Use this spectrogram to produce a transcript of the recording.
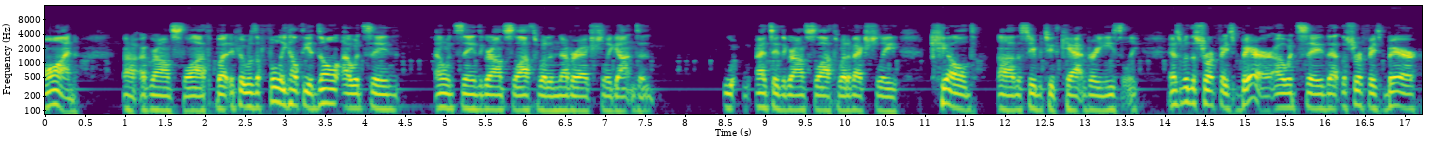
on uh, a ground sloth. But if it was a fully healthy adult, I would say I would say the ground sloth would have never actually gotten to. I'd say the ground sloth would have actually killed uh, the saber-toothed cat very easily. As with the short-faced bear, I would say that the short-faced bear,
